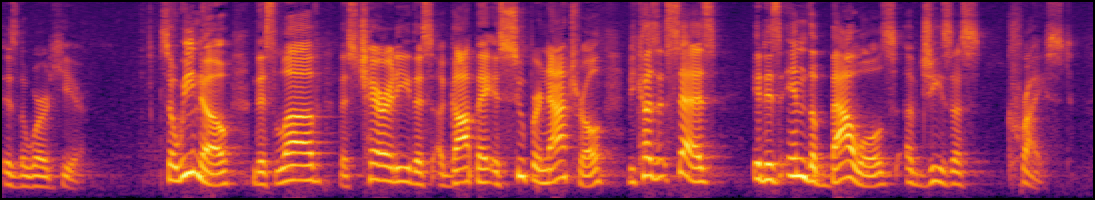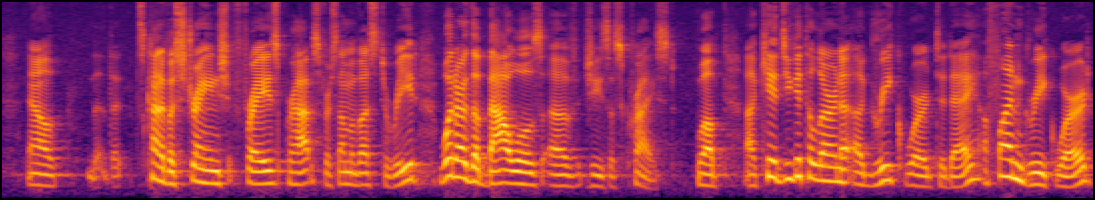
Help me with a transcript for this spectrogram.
is the word here. So we know this love, this charity, this agape is supernatural because it says it is in the bowels of Jesus Christ. Now, that's kind of a strange phrase, perhaps, for some of us to read. What are the bowels of Jesus Christ? Well, uh, kids, you get to learn a, a, Greek word today, a fun Greek word,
